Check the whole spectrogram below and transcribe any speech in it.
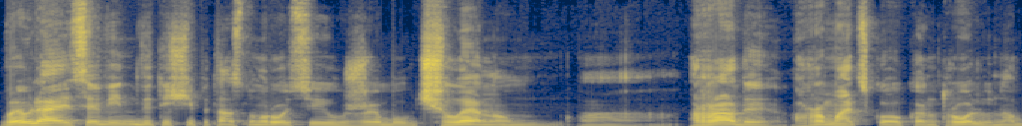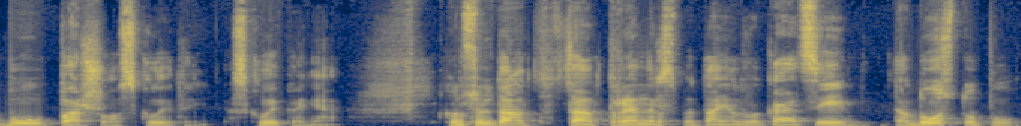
Виявляється, він у 2015 році вже був членом Ради громадського контролю НАБУ першого скликання- консультант та тренер з питань адвокації та доступу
